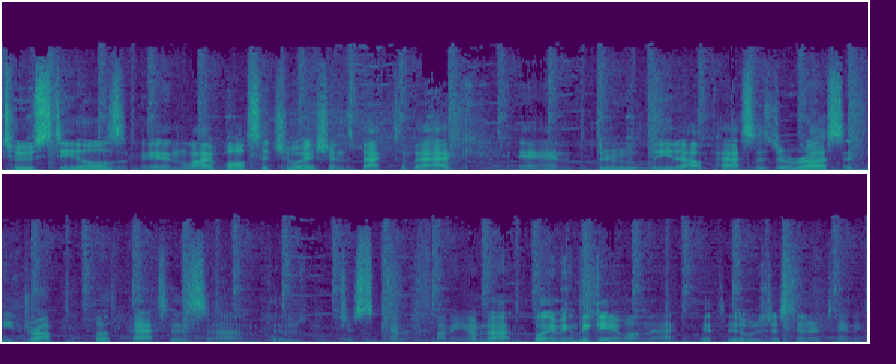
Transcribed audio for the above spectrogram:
two steals in live ball situations back to back and threw lead out passes to Russ, and he dropped both passes. Um, it was just kind of funny. I'm not blaming the game on that, it, it was just entertaining.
